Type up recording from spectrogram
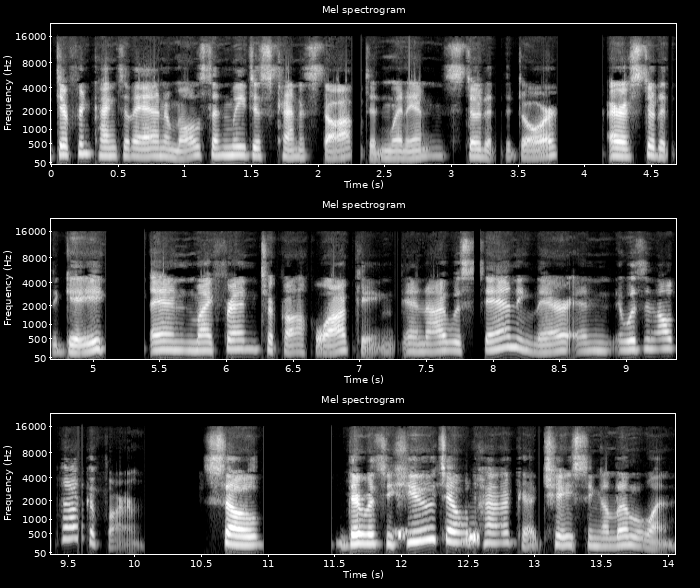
different kinds of animals. And we just kind of stopped and went in, stood at the door or stood at the gate. And my friend took off walking and I was standing there and it was an alpaca farm. So there was a huge alpaca chasing a little one.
